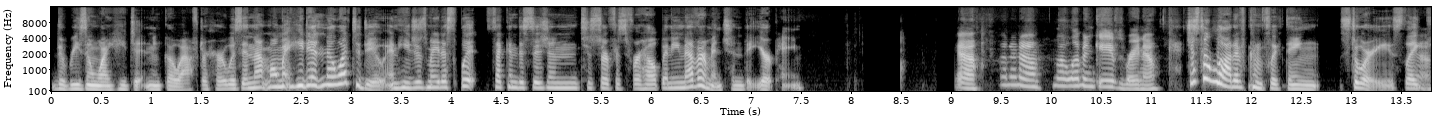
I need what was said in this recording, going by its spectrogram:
the reason why he didn't go after her was in that moment he didn't know what to do and he just made a split second decision to surface for help and he never mentioned the ear pain. Yeah. I don't know. Not loving Gabe's right now. Just a lot of conflicting stories. Like Yeah.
